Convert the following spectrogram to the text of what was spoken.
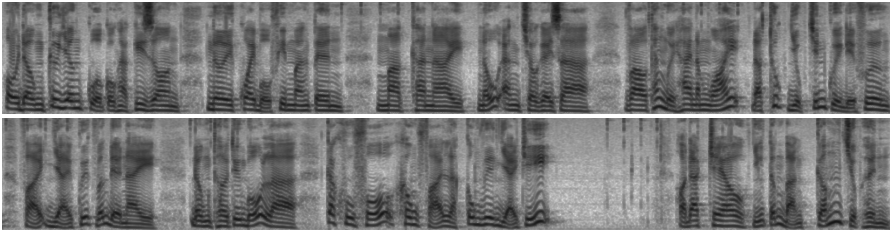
Hội đồng cư dân của Cộng hòa Gizon, nơi quay bộ phim mang tên Makanai nấu ăn cho Gaza, vào tháng 12 năm ngoái đã thúc giục chính quyền địa phương phải giải quyết vấn đề này, đồng thời tuyên bố là các khu phố không phải là công viên giải trí. Họ đã treo những tấm bảng cấm chụp hình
